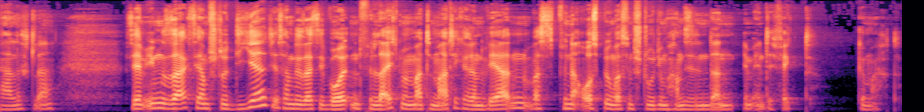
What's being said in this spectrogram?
Alles klar. Sie haben eben gesagt, Sie haben studiert. Jetzt haben Sie gesagt, Sie wollten vielleicht mal Mathematikerin werden. Was für eine Ausbildung, was für ein Studium haben Sie denn dann im Endeffekt gemacht?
